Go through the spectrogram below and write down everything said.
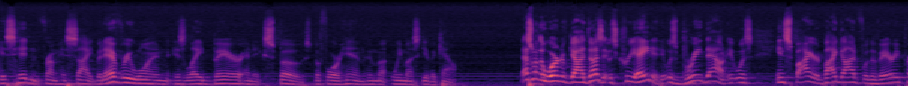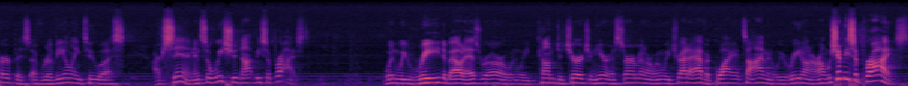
is hidden from his sight, but everyone is laid bare and exposed before him whom we must give account. That's what the Word of God does. It was created, it was breathed out, it was inspired by God for the very purpose of revealing to us our sin. And so we should not be surprised when we read about Ezra or when we come to church and hear a sermon or when we try to have a quiet time and we read on our own. We should be surprised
